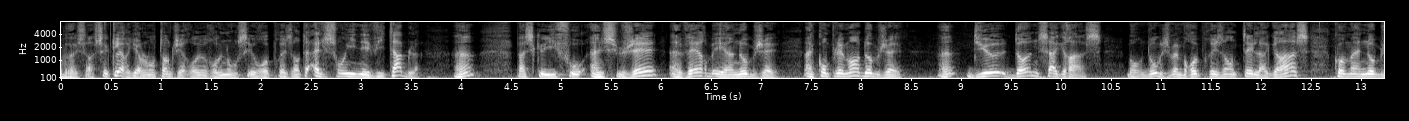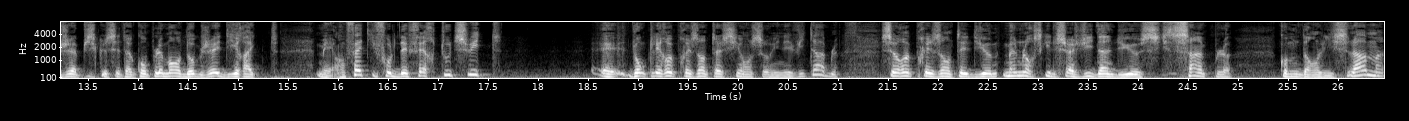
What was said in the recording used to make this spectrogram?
Oh ben ça c'est clair, il y a longtemps que j'ai renoncé aux représentations. Elles sont inévitables, hein, parce qu'il faut un sujet, un verbe et un objet, un complément d'objet. Hein. Dieu donne sa grâce. Bon, donc je vais me représenter la grâce comme un objet, puisque c'est un complément d'objet direct. Mais en fait, il faut le défaire tout de suite. Donc les représentations sont inévitables. Se représenter Dieu, même lorsqu'il s'agit d'un Dieu simple, comme dans l'islam,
